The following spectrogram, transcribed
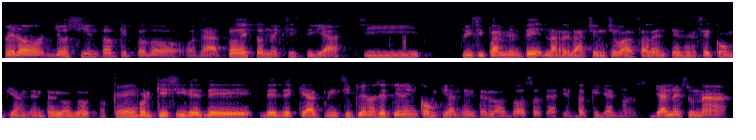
Pero yo siento que todo, o sea, todo esto no existiría si principalmente la relación se basara en tenerse confianza entre los dos. Porque si desde, desde que al principio no se tienen confianza entre los dos, o sea, siento que ya no, es- ya no es una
